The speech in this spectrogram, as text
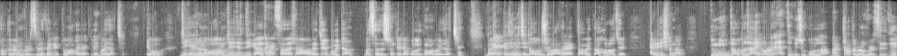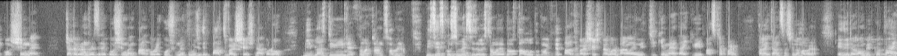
চট্টগ্রাম ভার্সিটিতে এটা একটু মাথায় রাখলেই হয়ে যাচ্ছে। এবং জিকের জন্য বললাম যে জিকে আলটিমেট সাজেশন আমাদের যে বইটা বা সাজেশনটা এটা পড়লে তোমার হয়ে যাচ্ছে। এবং একটা জিনিস যেটা অবশ্যই মাথায় রাখতে হবে তা হলো যে অ্যাডিশনাল তুমি যত যাই করো, এত কিছু করলা but Chattogram varsity question bank Chattogram varsity question bank পান করে কোশ্চেন ব্যাংক তুমি যদি পাঁচবার শেষ না করো বি প্লাস ডি ইউনিটের তোমার চান্স হবে না। বিসিএস কোশ্চেন ব্যাংক সিজলিস তোমাদের দশটা মতো তুমি যদি পাঁচবার শেষ না করো, Bangla English GK math IQ এই পাঁচটা পার্ট তাহলে চান্স আসলে হবে না। এই দুটো কমপ্লিট করতে হয়।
